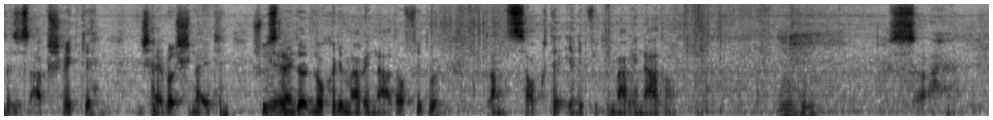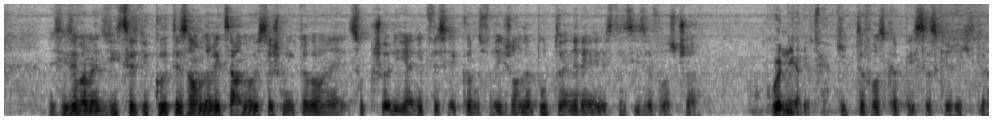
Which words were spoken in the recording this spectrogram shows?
dass ich es abschrecke, in Scheiben schneide, Schüsseln Ja. nachher die Marinade auf tue, dann saugt der Erdäpfel die Marinade an. Mhm. So. Es ist aber nicht wichtig, wie gut das andere auch alles schmeckt, aber wenn ich so schön die Erdäpfel sehe, ganz frisch, und der Butter in denen ist, das ist ja fast schon. einen guten Erdäpfel. Gibt ja fast kein besseres Gericht. Ja,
